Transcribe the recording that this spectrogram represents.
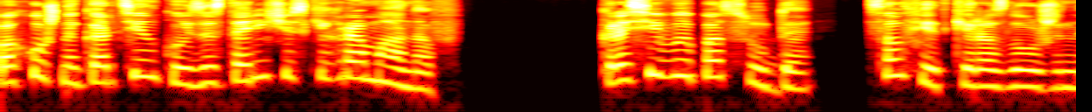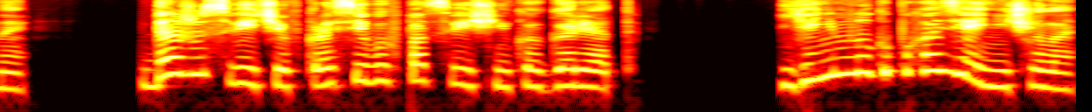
похож на картинку из исторических романов. Красивая посуда, салфетки разложены. Даже свечи в красивых подсвечниках горят. Я немного похозяйничала,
